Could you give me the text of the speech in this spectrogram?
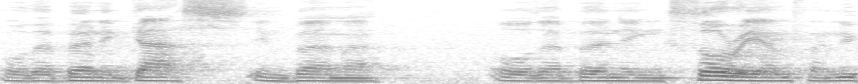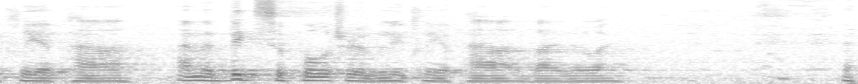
or they're burning gas in Burma, or they're burning thorium for nuclear power. I'm a big supporter of nuclear power, by the way.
